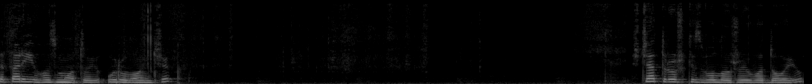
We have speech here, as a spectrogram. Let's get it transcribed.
Тепер його змотую у рулончик. Ще трошки зволожую водою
